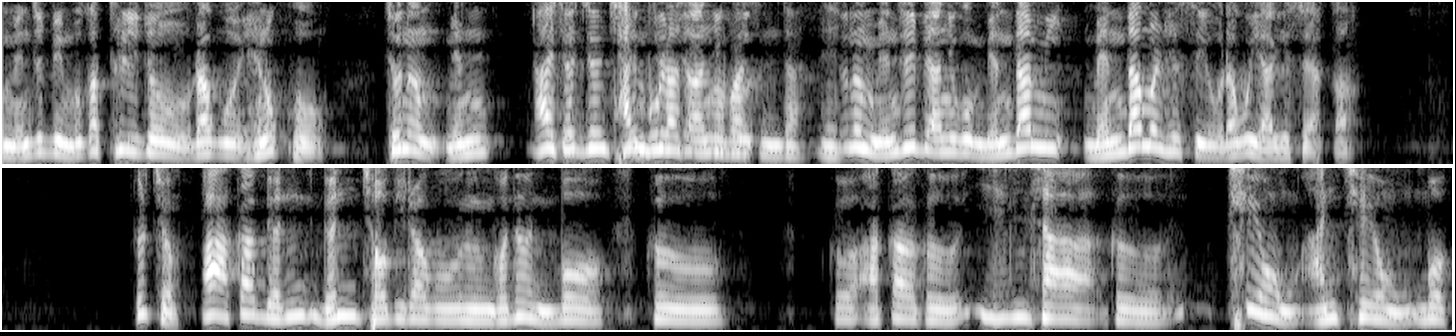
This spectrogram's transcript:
면접이 뭐가 틀리죠라고 해놓고 저는 면 아저 좀잘 면접이 몰라서 아니고- 물어봤습니다. 예. 저는 면접이 아니고 면담이 면담을 했어요라고 이야기했어요 아까 그렇죠? 아 아까 면 면접이라고 하는 거는 뭐 그 그 아까 그 인사 그 채용 안 채용 뭐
